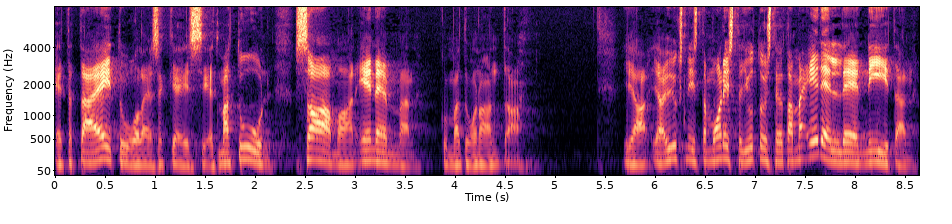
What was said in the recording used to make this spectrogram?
että tämä ei tule olemaan se keissi, että mä tuun saamaan enemmän kuin mä tuun antaa. Ja, ja yksi niistä monista jutuista, joita mä edelleen niitän,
